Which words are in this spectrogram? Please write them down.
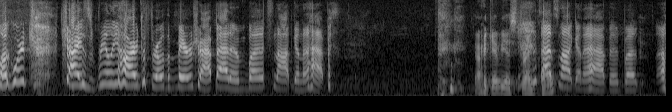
Mugwort tr- tries really hard to throw the bear trap at him, but it's not gonna happen. All right, give me a strength. That's not gonna happen. But um,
